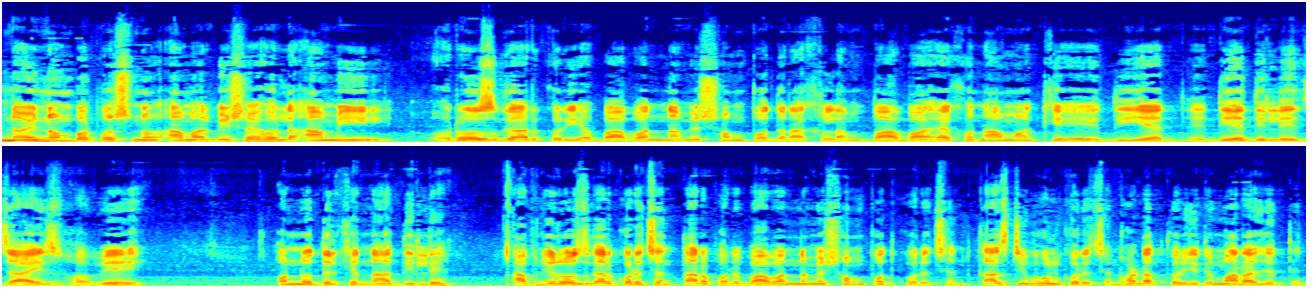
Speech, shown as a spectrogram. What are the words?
নয় নম্বর প্রশ্ন, আমার বিষয় হলো আমি রোজগার করিয়া বাবার নামে সম্পদ রাখলাম। বাবা এখন আমাকে দিয়ে দিয়ে দিলে জায়জ হবে? অন্যদেরকে না দিলে? আপনি রোজগার করেছেন, তারপরে বাবার নামে সম্পদ করেছেন, কাজটি ভুল করেছেন, হঠাৎ করে যদি মারা যেতেন,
